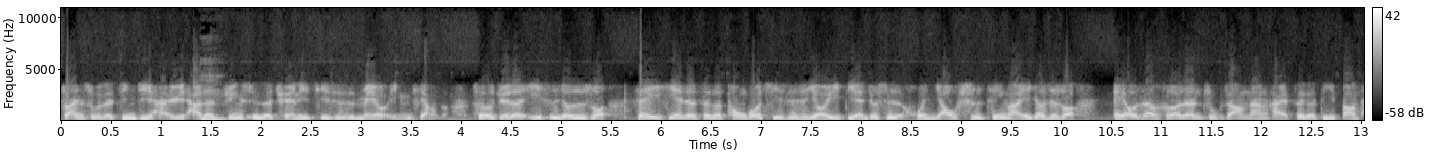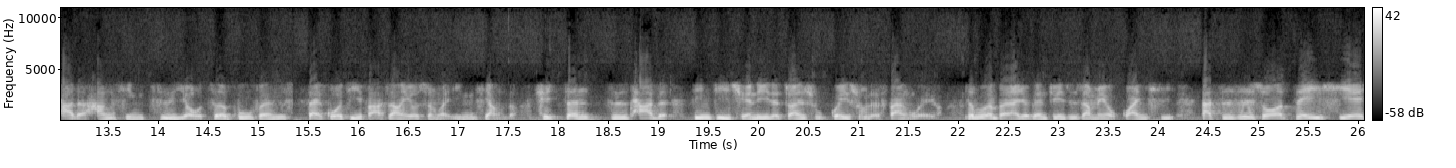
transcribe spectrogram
专属的经济海域，它的军事的权利其实是没有影响的。所以我觉得意思就是说，这一些的这个通过其实是有一点就是混淆视听了，也就是说。没有任何人主张南海这个地方它的航行自由这部分是在国际法上有什么影响的，去增值它的经济权利的专属归属的范围哦，这部分本来就跟军事上没有关系，那只是说这一些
